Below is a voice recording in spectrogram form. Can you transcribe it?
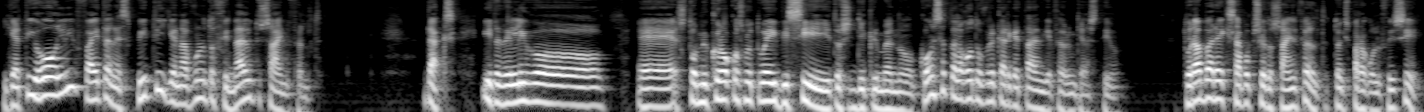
γιατί όλοι θα ήταν σπίτι για να δουν το φινάλε του Seinfeld. Εντάξει, ήταν λίγο ε, στο μικρόκοσμο του ABC το συγκεκριμένο κόνσεπτ, αλλά εγώ το βρήκα αρκετά ενδιαφέρον και αστείο. Του Ράμπαρ έχεις άποψη για το Seinfeld, το έχεις παρακολουθήσει;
